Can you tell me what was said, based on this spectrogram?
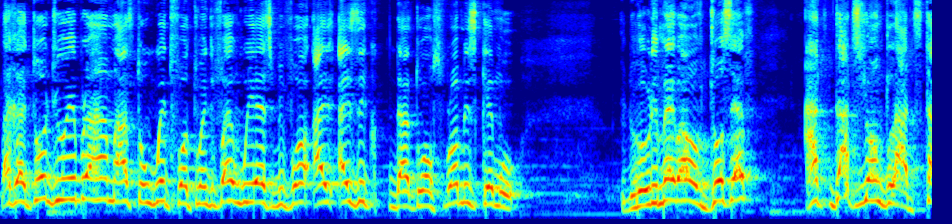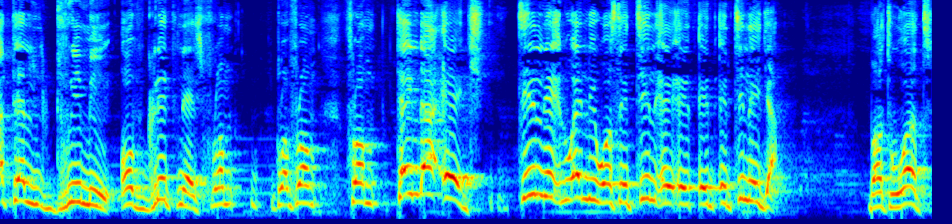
Like I told you, Abraham has to wait for 25 years before Isaac that was promised came. Do you remember of Joseph? At that young lad started dreaming of greatness from, from, from tender age, teen, when he was a, teen, a, a, a teenager. But what?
